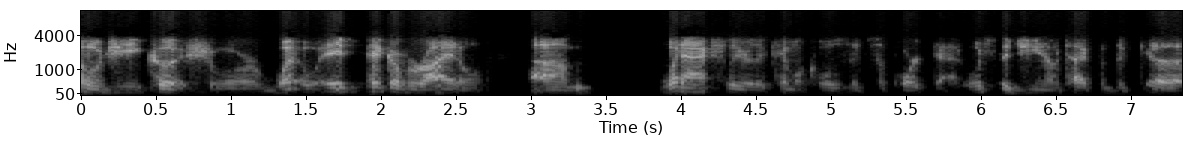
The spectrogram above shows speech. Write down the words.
OG Kush or what it, pick a varietal. Um, what actually are the chemicals that support that? What's the genotype of the uh,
